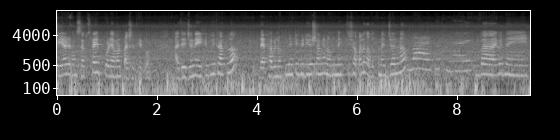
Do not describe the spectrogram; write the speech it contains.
শেয়ার এবং সাবস্ক্রাইব করে আমার পাশে থেকো। আজ এর জন্য এইটুকুই থাকল। দেখাবে নতুন একটি ভিডিওর সঙ্গে। নতুন একটি সকালে ততক্ষণের জন্য। Bye good night bye good night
